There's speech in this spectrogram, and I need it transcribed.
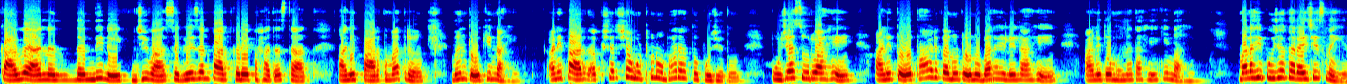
काव्या नंदिनी जीवा सगळेजण पार्थकडे पाहत असतात आणि पार्थ मात्र म्हणतो की नाही. आणि पार्थ अक्षरशः उठून उभा राहतो पूजेतून. पूजा सुरू आहे आणि तो थाड उठून उभा राहिलेला आहे आणि तो म्हणत आहे की नाही. मला ही पूजा करायचीच नाहीये.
